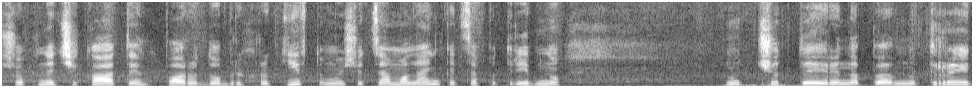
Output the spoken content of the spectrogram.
щоб не чекати пару добрих років, тому що ця маленька це потрібно ну, 4, напевно, 3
